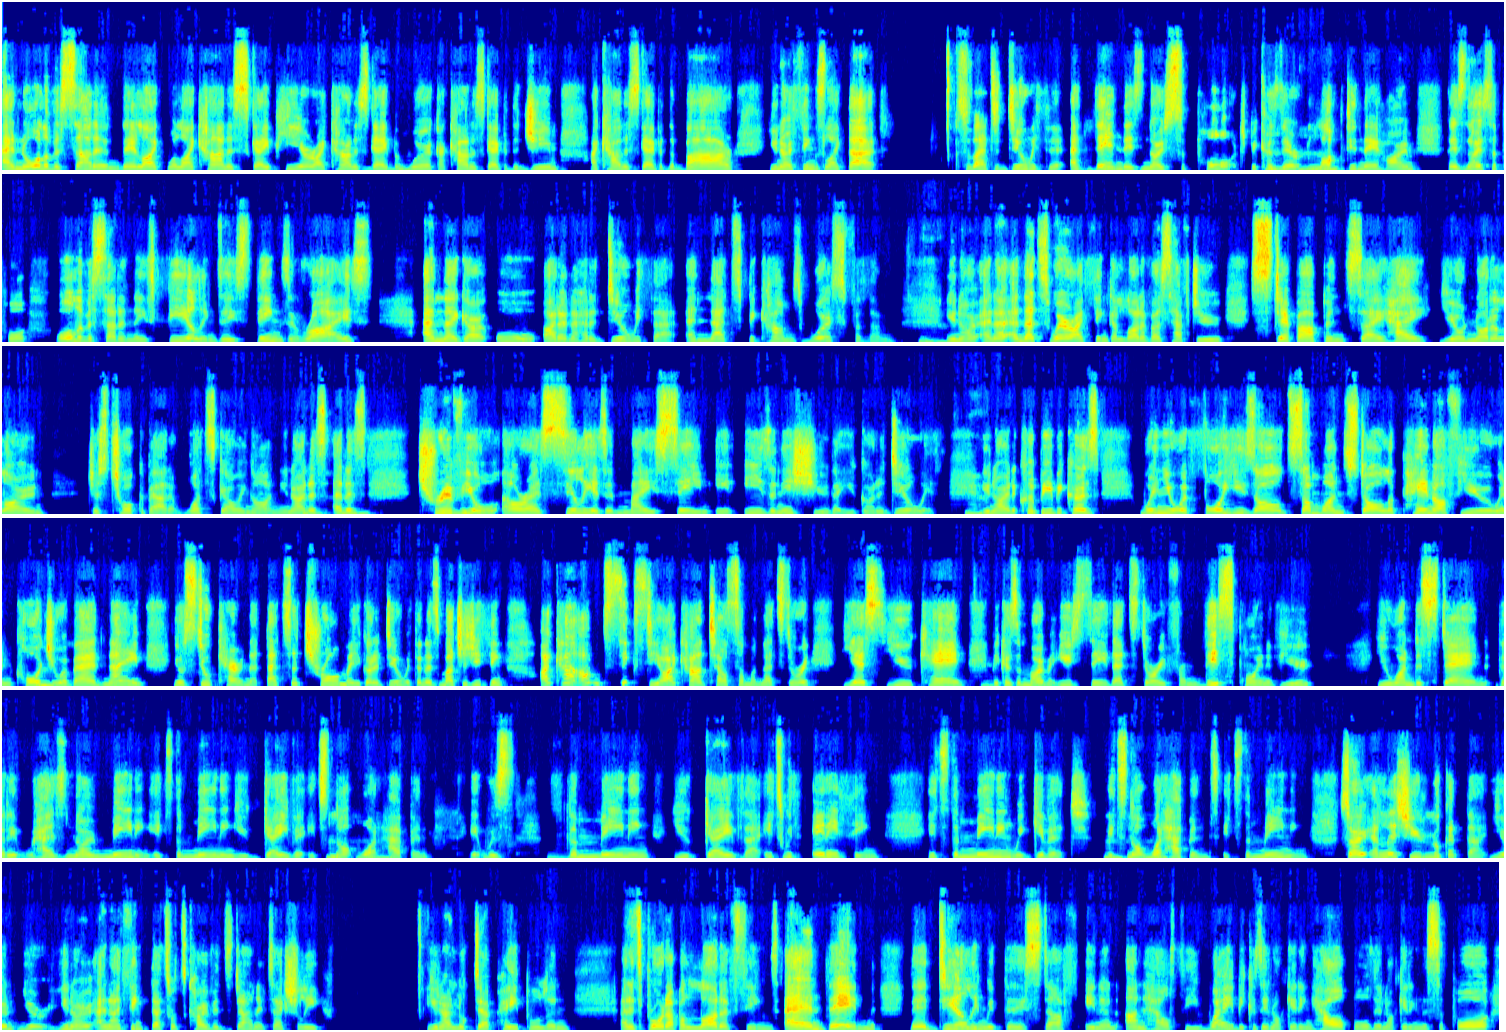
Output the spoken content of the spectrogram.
and all of a sudden they're like well i can't escape here. I can't escape at mm-hmm. work. I can't escape at the gym. I can't escape at the bar you know things like that. So they had to deal with it. And then there's no support because they're mm-hmm. locked in their home. There's no support. All of a sudden these feelings these things arise and they go oh i don't know how to deal with that and that becomes worse for them mm-hmm. you know and and that's where i think a lot of us have to step up and say hey you're not alone just talk about it what's going on you know and mm-hmm. as and as trivial or as silly as it may seem, it is an issue that you've got to deal with. Yeah. You know, and it could be because when you were four years old, someone stole a pen off you and called mm-hmm. you a bad name. You're still carrying that. That's a trauma you've got to deal with. And as much as you think, I can't, I'm 60, I can't tell someone that story. Yes, you can. Mm-hmm. Because the moment you see that story from this point of view, you understand that it has no meaning. It's the meaning you gave it. It's not mm-hmm. what happened. It was the meaning you gave that. It's with anything. It's the meaning we give it. It's mm-hmm. not what mm-hmm. happens. It's the meaning. So unless you look at that, you're you're you know, and I think that's what COVID's done. It's actually, you know, looked at people and and it's brought up a lot of things. And then they're dealing with this stuff in an unhealthy way because they're not getting help or they're not getting the support.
